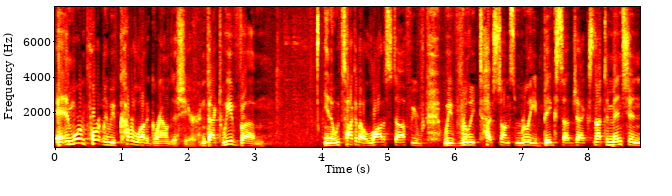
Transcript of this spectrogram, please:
and more importantly, we've covered a lot of ground this year. In fact, we've um, you know, we've talked about a lot of stuff. We've we've really touched on some really big subjects. Not to mention,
